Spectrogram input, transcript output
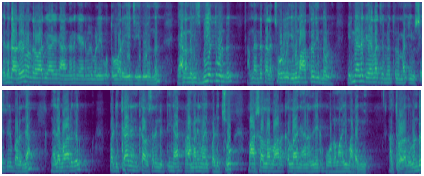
എന്നിട്ട് അതേ മന്ത്രവാദിയായ ഞാൻ തന്നെ കേരളത്തിൽ വെളിയിൽ കുത്തു പറയുകയും ചെയ്തു എന്ന് ഞാൻ അന്ന് ഹിസ്ബിയത്ത് കൊണ്ട് അന്ന് എന്റെ തലച്ചോറിൽ ഇത് മാത്രമേ ചിന്തയുള്ളൂ പിന്നെയാണ് കേരള ജമ്യത്തുലമ ഈ വിഷയത്തിൽ പറഞ്ഞ നിലപാടുകൾ പഠിക്കാൻ എനിക്ക് അവസരം കിട്ടി. ഞാൻ പ്രാമാണികമായി പഠിച്ചു. മാഷല്ല ബാറക്കല്ല ഞാൻ അതിലേക്ക് പൂർണമായും മടങ്ങി. അത്രേ ഉള്ളൂ. അതുകൊണ്ട്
